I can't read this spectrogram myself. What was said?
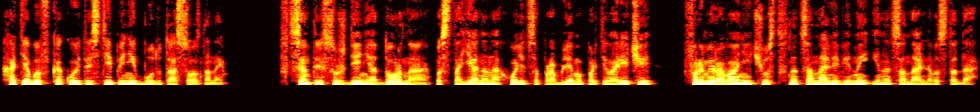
хотя бы в какой-то степени будут осознаны. В центре суждения Дорна постоянно находится проблема противоречий в формировании чувств национальной вины и национального стыда.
